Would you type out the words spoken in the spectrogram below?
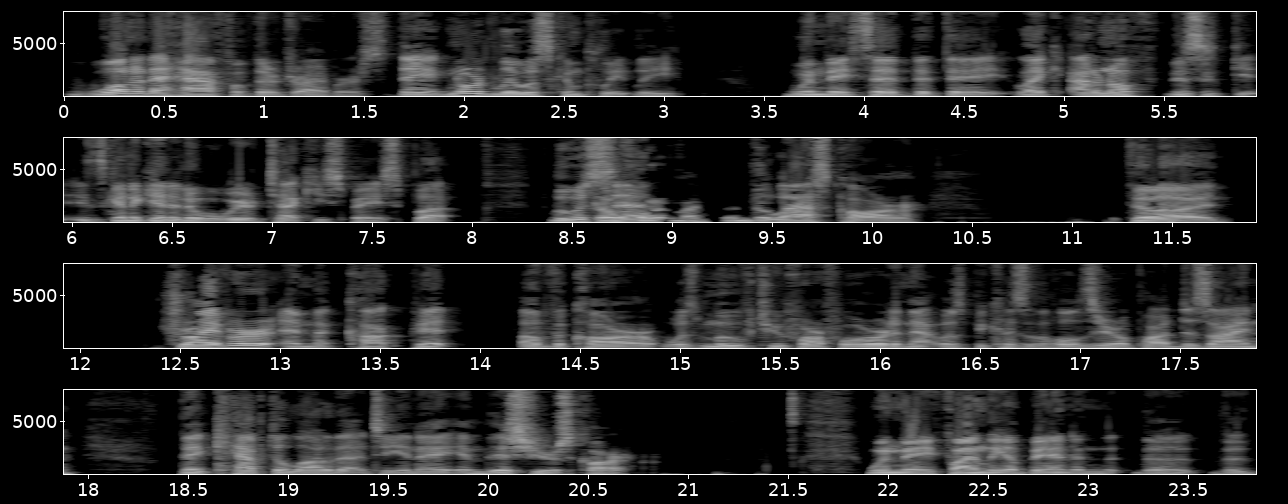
one and a half of their drivers. They ignored Lewis completely when they said that they like. I don't know if this is, is going to get into a weird techie space, but Lewis Go said it, the last car, the driver and the cockpit of the car was moved too far forward, and that was because of the whole zero pod design. They kept a lot of that DNA in this year's car when they finally abandoned the the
